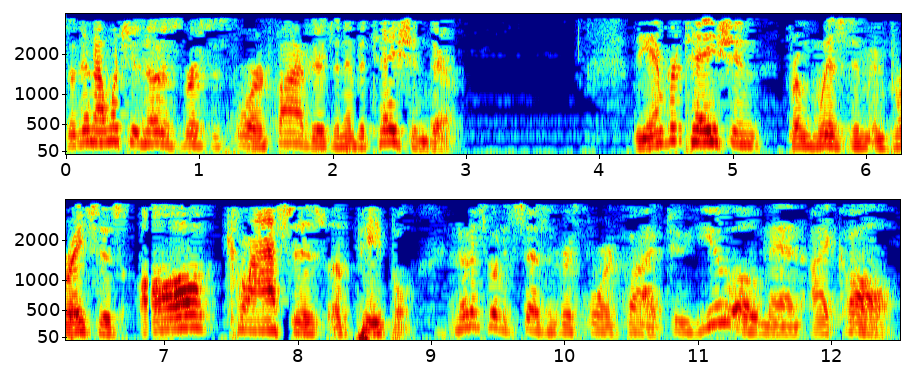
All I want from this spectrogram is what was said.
So then I want you to notice verses 4 and 5, there's an invitation there. The invitation from wisdom embraces all classes of people. Notice what it says in verse 4 and 5. To you, O men, I call,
